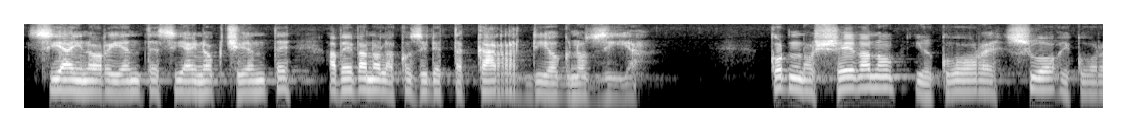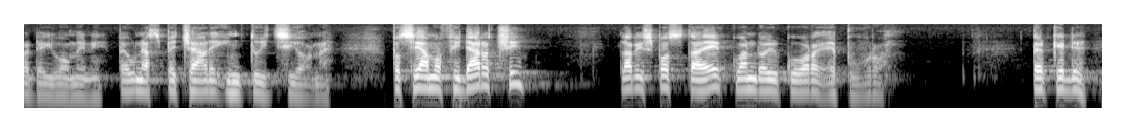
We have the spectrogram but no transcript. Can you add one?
sia in Oriente sia in Occidente, avevano la cosiddetta cardiognosia. Conoscevano il cuore suo e il cuore degli uomini per una speciale intuizione. Possiamo fidarci? La risposta è quando il cuore è puro. Perché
